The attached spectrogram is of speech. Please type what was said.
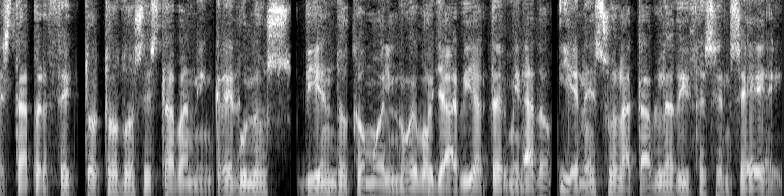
está perfecto todos estaban incrédulos, viendo como el nuevo ya había terminado y en eso la tabla dice sensei.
